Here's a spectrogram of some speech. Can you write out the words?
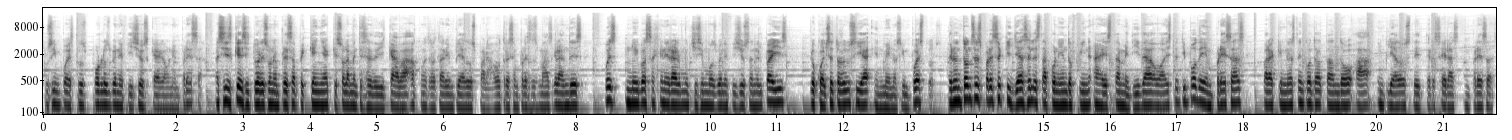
sus impuestos por los beneficios que haga una empresa. Así es que si tú eres una empresa pequeña que solamente se dedicaba a contratar empleados para otras empresas más grandes, pues no ibas a generar muchísimos beneficios en el país lo cual se traducía en menos impuestos. Pero entonces parece que ya se le está poniendo fin a esta medida o a este tipo de empresas para que no estén contratando a empleados de terceras empresas.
